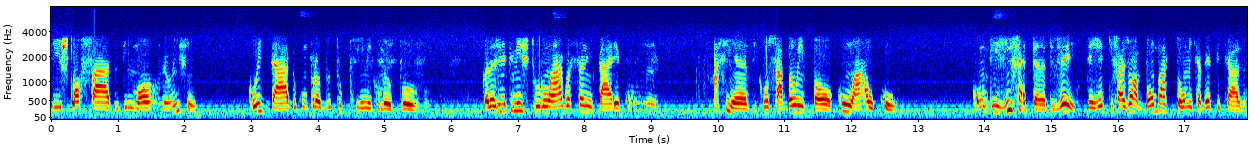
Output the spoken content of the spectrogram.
de estofado, de móvel, enfim. Cuidado com produto químico, meu povo. Quando a gente mistura uma água sanitária com amaciante, com sabão em pó, com álcool, com desinfetante, vê? Tem gente que faz uma bomba atômica dentro de casa.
